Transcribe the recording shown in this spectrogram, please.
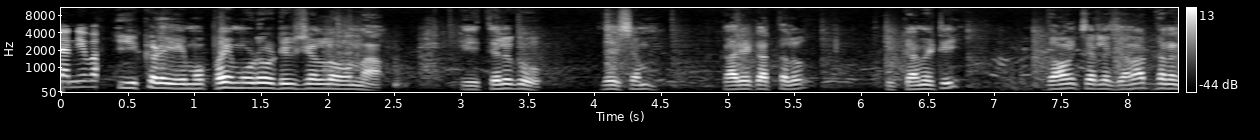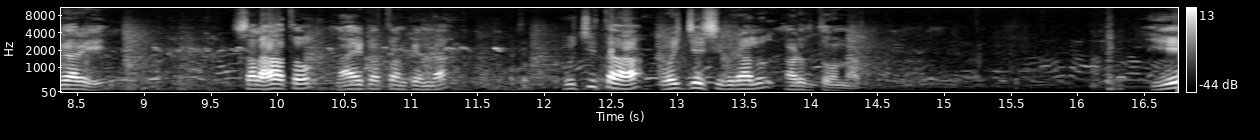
ధన్యవాదాలు ఇక్కడ ఈ ముప్పై మూడో డివిజన్లో ఉన్న ఈ తెలుగు దేశం కార్యకర్తలు ఈ కమిటీ దామచర్ల జనార్దన్ గారి సలహాతో నాయకత్వం కింద ఉచిత వైద్య శిబిరాలు నడుపుతూ ఉన్నారు. ఏ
